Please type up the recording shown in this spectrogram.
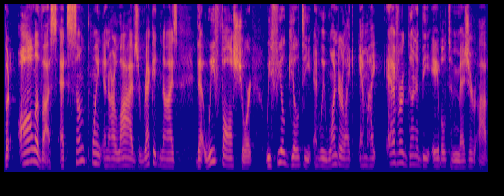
but all of us at some point in our lives recognize that we fall short. we feel guilty and we wonder like am I ever going to be able to measure up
